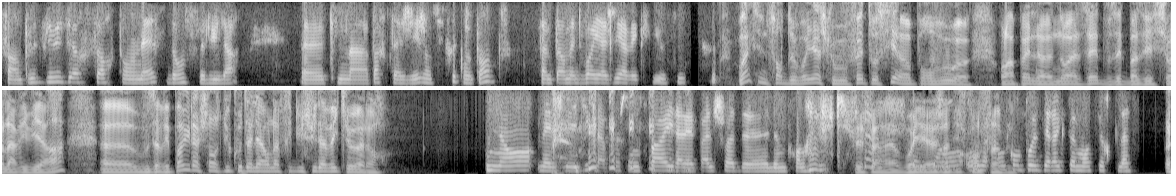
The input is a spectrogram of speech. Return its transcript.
enfin, plus- plusieurs sortes en Est, dont celui-là, qu'il m'a partagé. J'en suis très contente. Ça me permet de voyager avec lui aussi. Ouais, c'est une sorte de voyage que vous faites aussi hein, pour vous. on rappelle euh, Noah vous êtes basé sur la Riviera. Vous n'avez pas eu la chance du coup d'aller en Afrique du Sud avec eux alors? Non, mais je lui ai dit que la prochaine fois, il n'avait pas le choix de, de me prendre avec. C'est ça, un voyage On- indispensable. On, compose directement sur place.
